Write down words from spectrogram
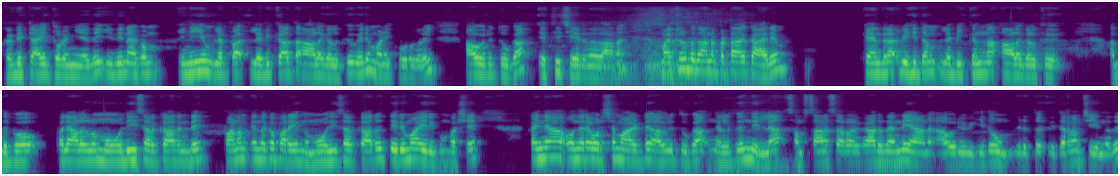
ക്രെഡിറ്റ് ആയി തുടങ്ങിയത്. ഇതിനകം ഇനിയും ലഭിക്കാത്ത ആളുകൾക്ക് വരും മണിക്കൂറുകളിൽ ആ ഒരു തുക എത്തിച്ചേരുന്നതാണ്. മറ്റൊരു പ്രധാനപ്പെട്ട കാര്യം കേന്ദ്ര വിഹിതം ലഭിക്കുന്ന ആളുകൾക്ക് അതിപ്പോ പല ആളുകളും മോദി സർക്കാരിന്റെ പണം എന്നൊക്കെ പറയുന്നു. മോദി സർക്കാർ തരുമായിരിക്കും. പക്ഷെ കഴിഞ്ഞ ഒന്നര വർഷമായിട്ട് ആ ഒരു തുക നൽകുന്നില്ല. സംസ്ഥാന സർക്കാർ തന്നെയാണ് ആ ഒരു വിഹിതവും എടുത്ത് വിതരണം ചെയ്യുന്നത്.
